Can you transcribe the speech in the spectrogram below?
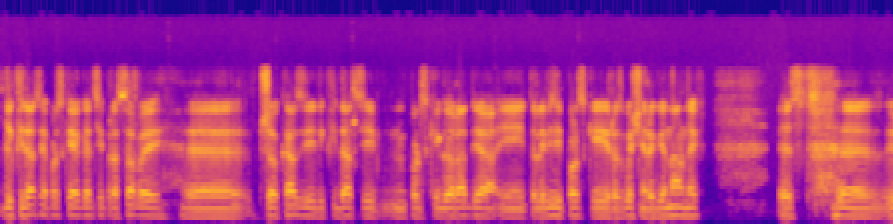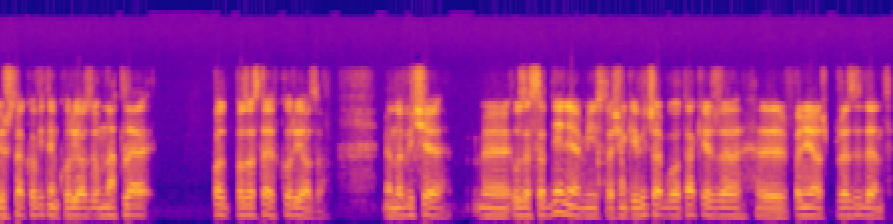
likwidacja Polskiej Agencji Prasowej e, przy okazji likwidacji Polskiego Radia i Telewizji Polskiej i rozgłośni regionalnych jest już całkowitym kuriozum na tle po, pozostałych kurioza. Mianowicie uzasadnienie ministra Sienkiewicza było takie, że e, ponieważ prezydent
